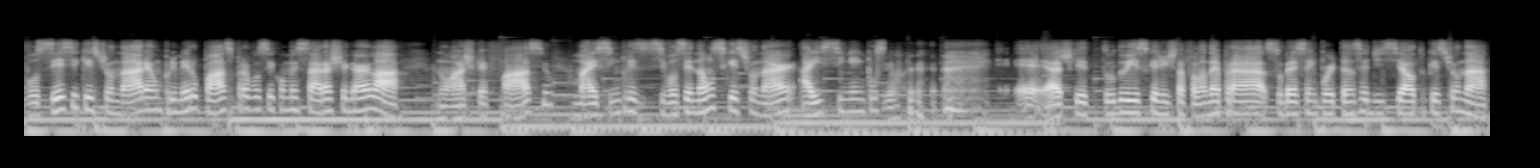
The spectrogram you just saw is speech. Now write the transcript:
você se questionar é um primeiro passo para você começar a chegar lá. Não acho que é fácil, mas simples. Se você não se questionar, aí sim é impossível. é, acho que tudo isso que a gente está falando é para sobre essa importância de se autoquestionar.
